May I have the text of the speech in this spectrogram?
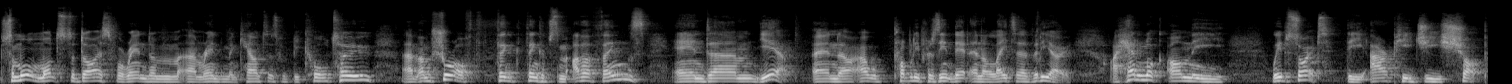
Some more monster dice for random um, random encounters would be cool too. Um, I'm sure I'll think think of some other things, and um, yeah, and I will probably present that in a later video. I had a look on the website, the RPG Shop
